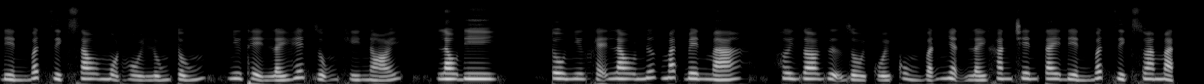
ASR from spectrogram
điền bất dịch sau một hồi lúng túng, như thể lấy hết dũng khí nói, lau đi. Tô Như khẽ lau nước mắt bên má, hơi do dự rồi cuối cùng vẫn nhận lấy khăn trên tay điền bất dịch xoa mặt.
